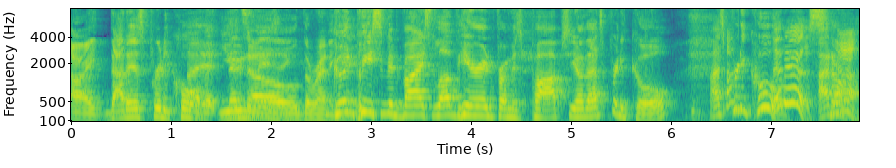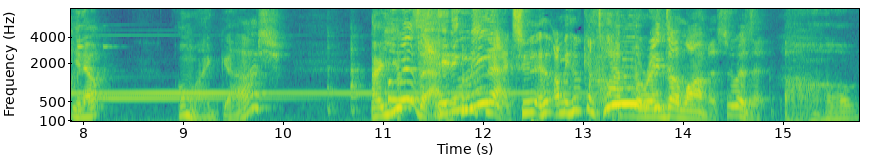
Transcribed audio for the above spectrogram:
All right, that is pretty cool that you know amazing. the renegade. Good piece of advice. Love hearing from his pops. You know, that's pretty cool. That's pretty cool. That is, I don't, yeah. you know. Oh my gosh. Are Who you is that? kidding Who's me? next? Who, I mean, who can top Who Lorenzo Lamas? Who is it? Oh,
